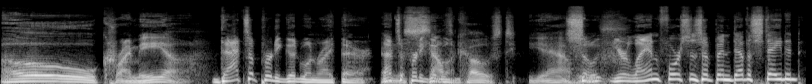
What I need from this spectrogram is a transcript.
Oh, Crimea. That's a pretty good one right there. That's and a pretty South good one. Coast. Yeah. So Oof. your land forces have been devastated.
